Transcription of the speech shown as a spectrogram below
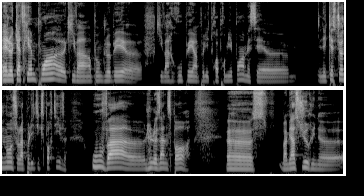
Et le quatrième point euh, qui va un peu englober, euh, qui va regrouper un peu les trois premiers points, mais c'est euh, les questionnements sur la politique sportive. Où va le Lausanne Sport? Bah, bien sûr, une,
